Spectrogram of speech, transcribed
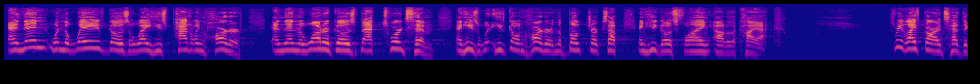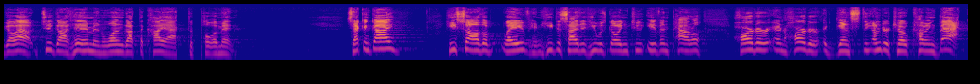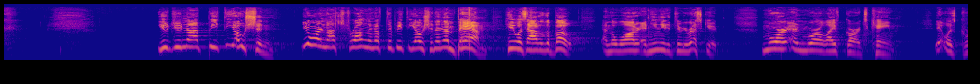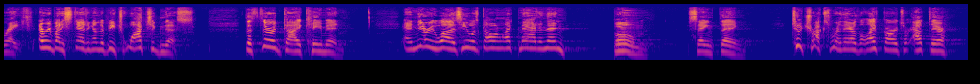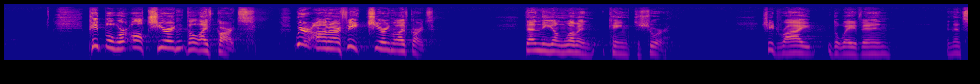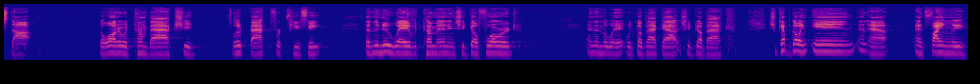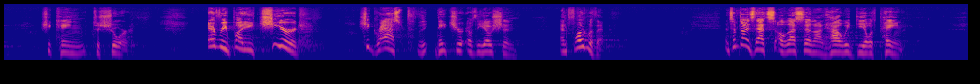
And then when the wave goes away, he's paddling harder. And then the water goes back towards him. And he's, he's going harder, and the boat jerks up, and he goes flying out of the kayak. Three lifeguards had to go out. Two got him, and one got the kayak to pull him in. Second guy, he saw the wave and he decided he was going to even paddle harder and harder against the undertow coming back. You do not beat the ocean. You are not strong enough to beat the ocean. And then, bam, he was out of the boat and the water, and he needed to be rescued. More and more lifeguards came. It was great. Everybody standing on the beach watching this. The third guy came in, and there he was. He was going like mad, and then, boom, same thing. Two trucks were there, the lifeguards were out there. People were all cheering the lifeguards. We're on our feet cheering the lifeguards. Then the young woman came to shore. She'd ride the wave in and then stop the water would come back. She'd float back for a few feet. Then the new wave would come in and she'd go forward. And then the wave would go back out. She'd go back. She kept going in and out, and finally, she came to shore. Everybody cheered. She grasped the nature of the ocean and flowed with it. And sometimes that's a lesson on how we deal with pain.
